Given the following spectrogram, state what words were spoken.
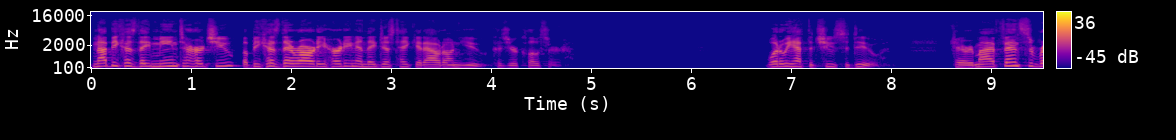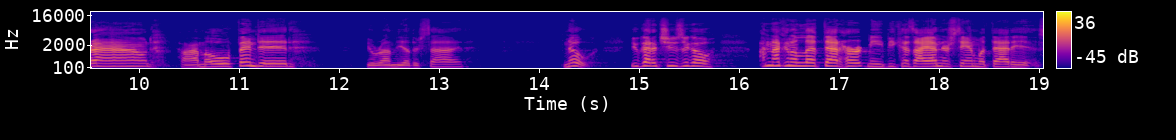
not because they mean to hurt you, but because they're already hurting and they just take it out on you because you're closer. What do we have to choose to do? Carry my offense around. I'm offended. You'll run the other side. No, you got to choose to go, I'm not going to let that hurt me because I understand what that is.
